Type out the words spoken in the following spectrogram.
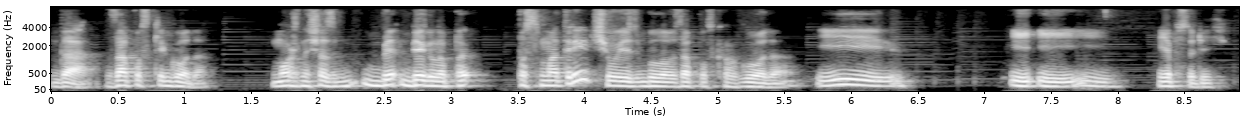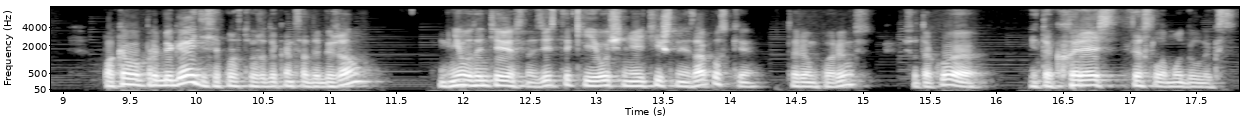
Да, запуски года. Можно сейчас бегло по- посмотреть, чего есть было в запусках года, и, и, и, и, и обсудить. Пока вы пробегаетесь, я просто уже до конца добежал. Мне вот интересно, здесь такие очень айтишные запуски, тырым-пырым, все такое, и так хрясь Tesla Model X.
